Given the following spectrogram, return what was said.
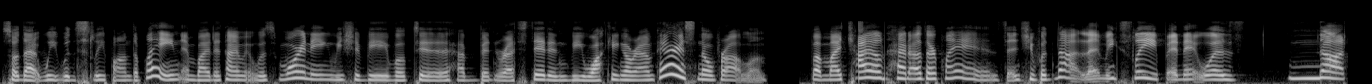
so that we would sleep on the plane and by the time it was morning we should be able to have been rested and be walking around Paris no problem. But my child had other plans and she would not let me sleep and it was not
